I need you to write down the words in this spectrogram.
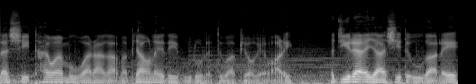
လက်ရှိထိုင်ဝမ်မူဝါဒကမပြောင်းလဲသေးဘူးလို့လည်းသူကပြောခဲ့ပါတယ်။အကြီးတန်းအရာရှိတဦးကလည်း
